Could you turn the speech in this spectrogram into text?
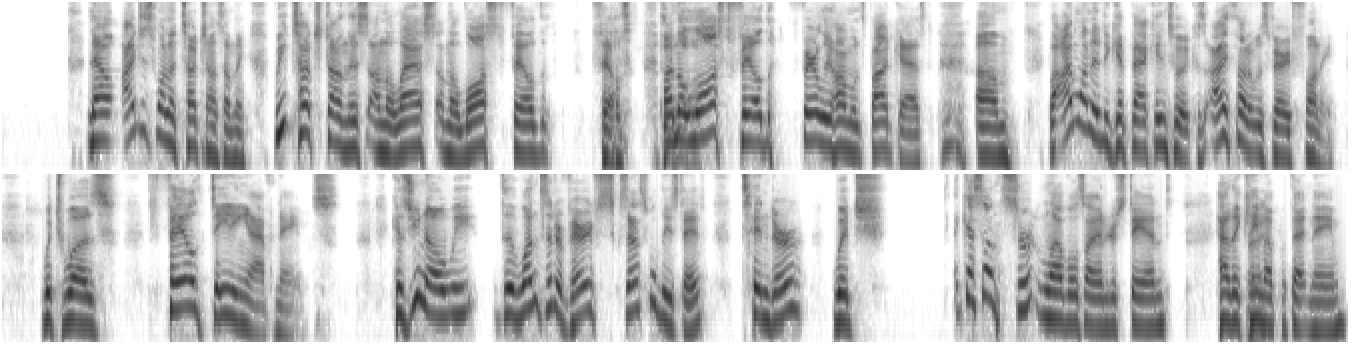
Now, I just want to touch on something. We touched on this on the last on the Lost Failed Failed on the Lost Failed Fairly Harmless podcast. Um, but I wanted to get back into it because I thought it was very funny, which was failed dating app names. Because you know, we the ones that are very successful these days, Tinder, which I guess on certain levels I understand how they came Right. up with that name.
